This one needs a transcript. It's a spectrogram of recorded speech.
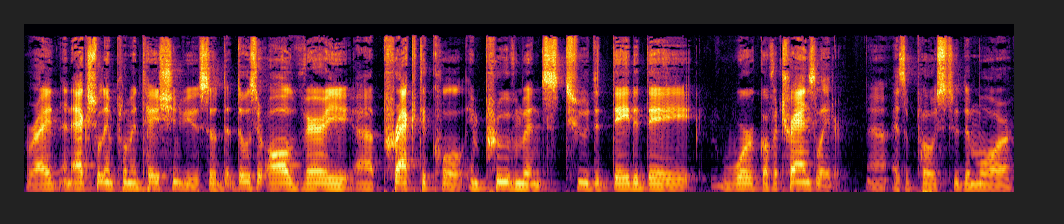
right? An actual implementation view. So th- those are all very uh, practical improvements to the day to day work of a translator, uh, as opposed to the more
